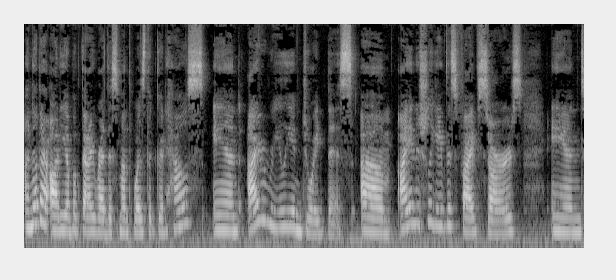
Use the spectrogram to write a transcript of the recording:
Another audiobook that I read this month was The Good House, and I really enjoyed this. Um, I initially gave this five stars, and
